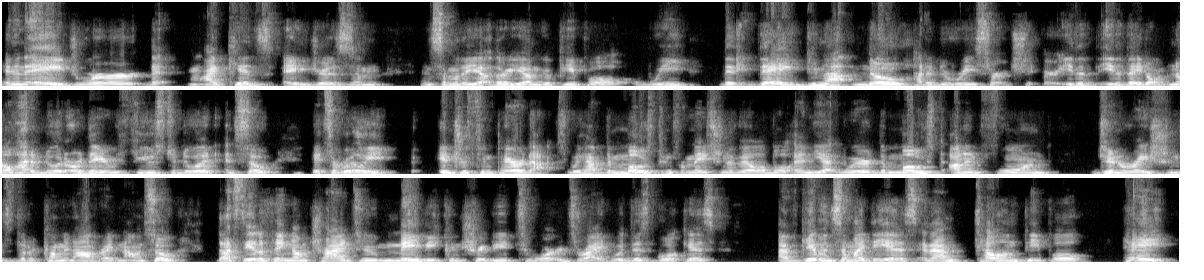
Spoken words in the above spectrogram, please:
in an age where that my kids ages and and some of the other younger people we they they do not know how to do research. Or either either they don't know how to do it or they refuse to do it. And so it's a really interesting paradox. We have the most information available and yet we're the most uninformed generations that are coming out right now. And so that's the other thing i'm trying to maybe contribute towards right with this book is i've given some ideas and i'm telling people hey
